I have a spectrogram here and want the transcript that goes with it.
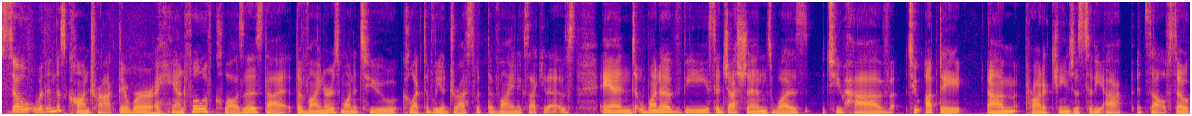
So, within this contract, there were a handful of clauses that the Viners wanted to collectively address with the Vine executives. And one of the suggestions was to have to update um, product changes to the app itself. So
